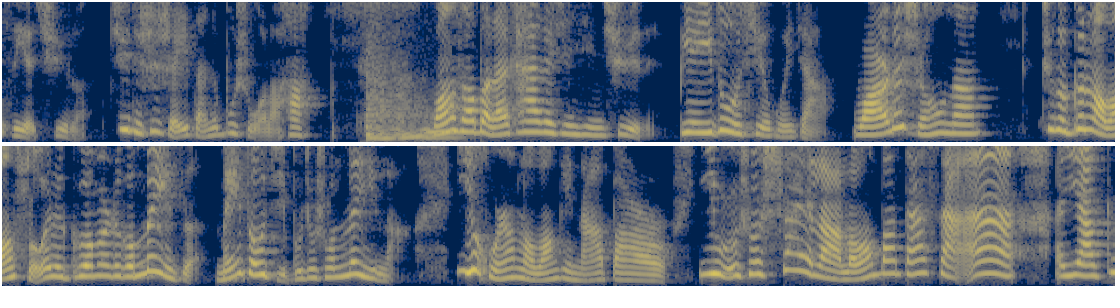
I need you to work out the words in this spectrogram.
子也去了，具体是谁咱就不说了哈。王嫂本来开开心心去的，憋一肚子气回家玩的时候呢，这个跟老王所谓的哥们儿这个妹子没走几步就说累了，一会儿让老王给拿包，一会儿说晒了，老王帮打伞。哎呀，哥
